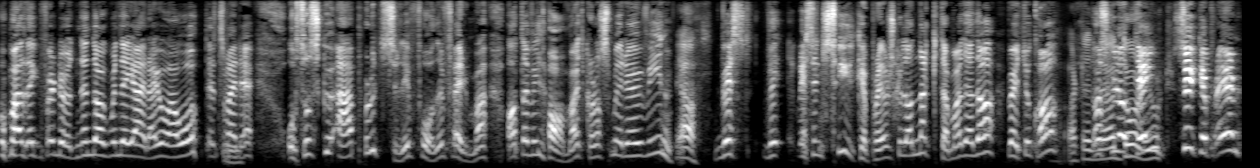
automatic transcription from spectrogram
om jeg ligger for døden en dag, men det gjør jeg jo, jeg òg, dessverre. Og så skulle jeg plutselig få det for meg at jeg vil ha meg et glass med rød vin. Ja. Hvis, hvis en sykepleier skulle ha nekta meg det da, vet du hva? Det- Da skulle den gjort. sykepleieren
